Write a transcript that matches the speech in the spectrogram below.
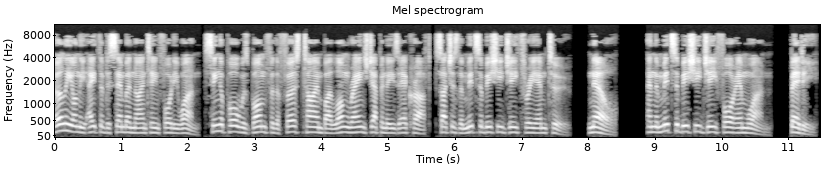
Early on 8 December 1941, Singapore was bombed for the first time by long-range Japanese aircraft, such as the Mitsubishi G3M2 Nell, and the Mitsubishi G4M1 Betty,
